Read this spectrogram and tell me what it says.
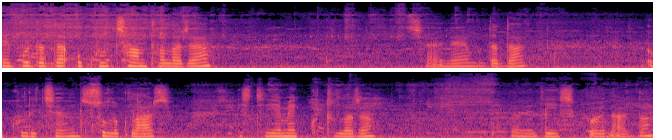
Ve burada da okul çantaları. Şöyle burada da okul için suluklar, işte yemek kutuları. Böyle değişik boylarda.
